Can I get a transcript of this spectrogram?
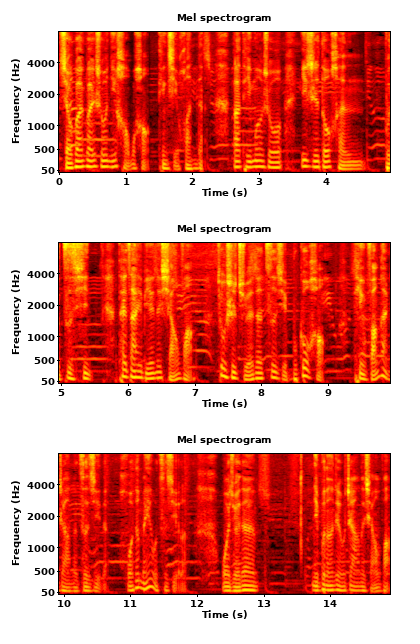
小乖乖说：“你好不好？挺喜欢的。”那提莫说：“一直都很不自信，太在意别人的想法，就是觉得自己不够好，挺反感这样的自己的，活的没有自己了。”我觉得你不能有这样的想法，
